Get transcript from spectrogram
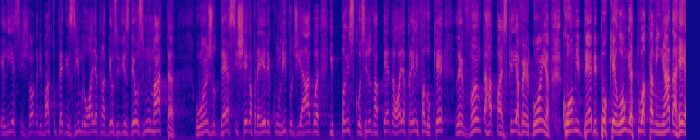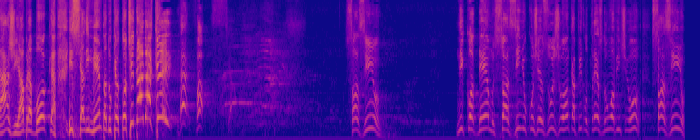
Elias se joga debaixo do pé de zimbro, olha para Deus e diz: Deus me mata. O anjo desce, chega para ele com um litro de água e pães cozidos na pedra, olha para ele e fala o quê? Levanta, rapaz, cria vergonha, come e bebe, porque longa é a tua caminhada, reage, abre a boca e se alimenta do que eu estou te dando aqui. É, sozinho. Nicodemos, sozinho com Jesus, João capítulo 3, do 1 ao 21, sozinho.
